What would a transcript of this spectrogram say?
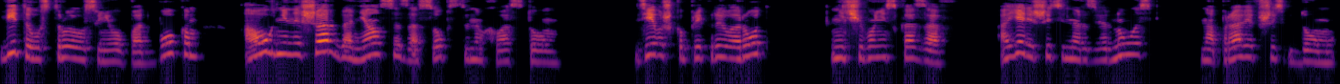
Вита устроилась у него под боком, а огненный шар гонялся за собственным хвостом. Девушка прикрыла рот, ничего не сказав, а я решительно развернулась, направившись к дому.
